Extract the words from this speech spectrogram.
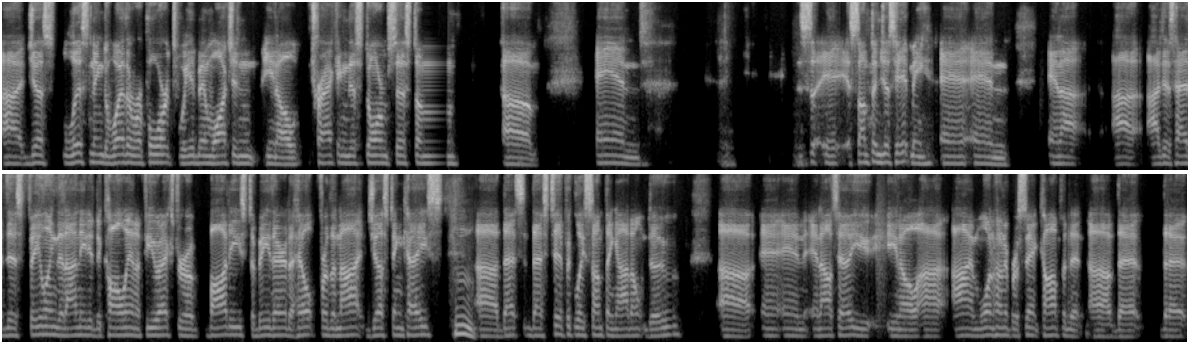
uh, just listening to weather reports. We had been watching, you know, tracking this storm system, um, and it, something just hit me, and and, and I, I I just had this feeling that I needed to call in a few extra bodies to be there to help for the night, just in case. Hmm. Uh, that's that's typically something I don't do. Uh, and, and, and I'll tell you, you know, I I'm 100% confident uh, that that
